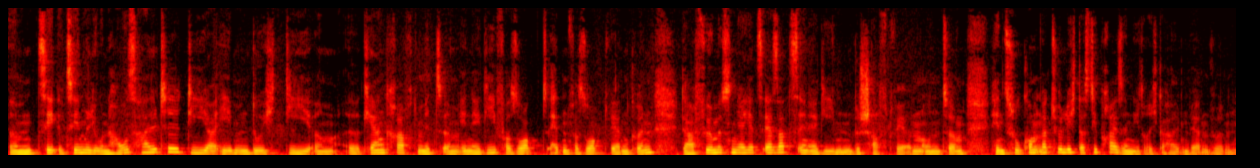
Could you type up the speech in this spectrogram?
ähm, 10, 10, Millionen Haushalte, die ja eben durch die ähm, äh, Kernkraft mit ähm, Energie versorgt, hätten versorgt werden können, dafür müssen ja jetzt Ersatzenergien beschafft werden. Und ähm, hinzu kommt natürlich, dass die Preise niedrig gehalten werden würden.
